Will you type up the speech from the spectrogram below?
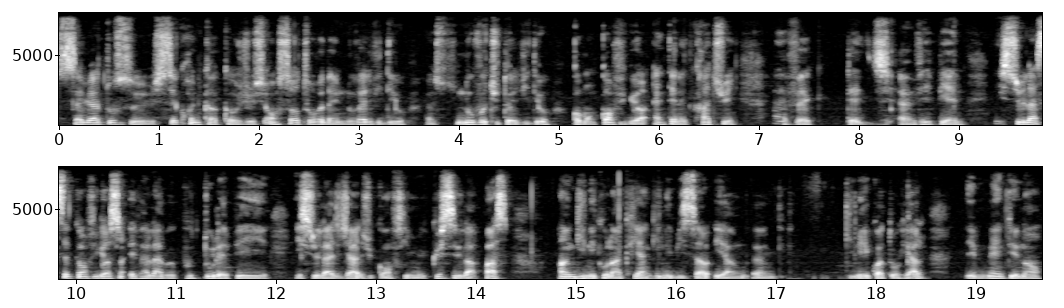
Salut à tous, euh, c'est Chronicaka. Aujourd'hui, on se retrouve dans une nouvelle vidéo, un nouveau tutoriel vidéo, comment configurer Internet gratuit avec un VPN. Et cela, cette configuration est valable pour tous les pays. Et cela, déjà, je confirme que cela passe en Guinée-Conakry, en Guinée-Bissau et en, Guinée équatoriale. Et maintenant,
